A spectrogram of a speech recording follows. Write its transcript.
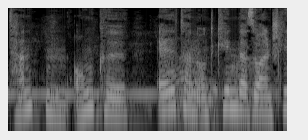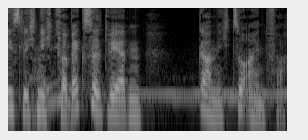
Tanten, Onkel, Eltern und Kinder sollen schließlich nicht verwechselt werden. Gar nicht so einfach.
